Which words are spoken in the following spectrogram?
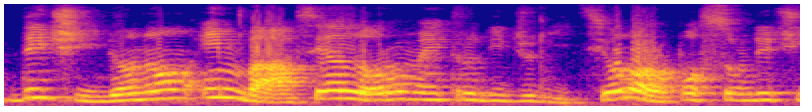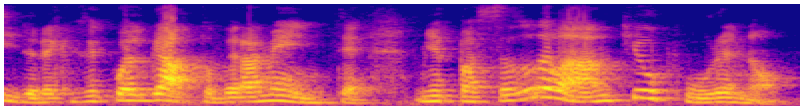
decidono in base al loro metro di giudizio. Loro possono decidere che se quel gatto veramente mi è passato davanti oppure no.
